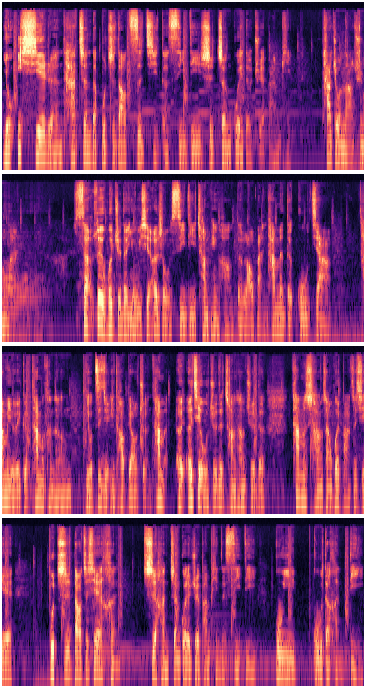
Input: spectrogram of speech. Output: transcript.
有一些人他真的不知道自己的 CD 是珍贵的绝版品，他就拿去买。所、哦、所以我会觉得有一些二手 CD 唱片行的老板，他们的估价。他们有一个，他们可能有自己的一套标准。他们，而而且我觉得常常觉得，他们常常会把这些不知道这些很是很珍贵的绝版品的 CD 故意估得很低，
